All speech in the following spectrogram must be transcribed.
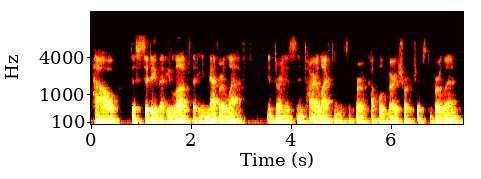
how this city that he loved, that he never left in, during his entire lifetime, except for a couple of very short trips to Berlin,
